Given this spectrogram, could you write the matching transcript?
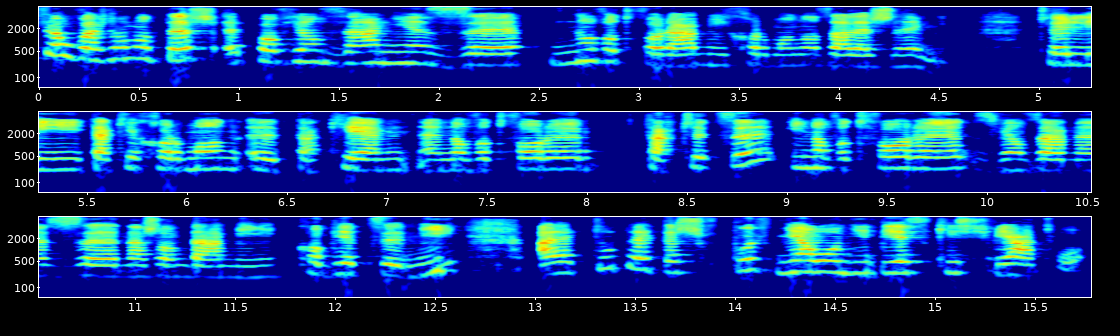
zauważono też powiązanie z nowotworami hormonozależnymi, czyli takie, hormon, takie nowotwory tarczycy i nowotwory związane z narządami kobiecymi, ale tutaj też wpływ miało niebieskie światło.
